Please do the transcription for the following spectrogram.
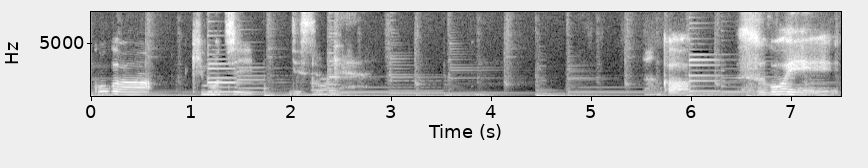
こが気持ちいいですよね。なんかすごい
